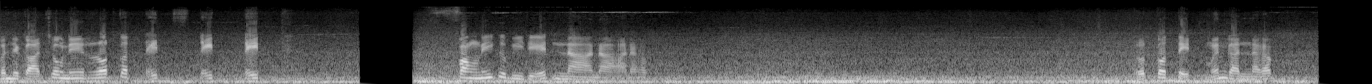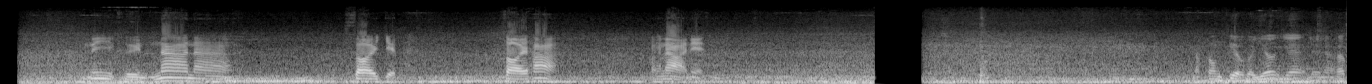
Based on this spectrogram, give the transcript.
บรรยากาศช่วงนี้รถก็ติดติดติดฝั่งนี้คือ BTS นานานะครับ รถก็ติดเหมือนกันนะครับ นี่คือหน้านา ซอยเจ็ดซอยห้าข้างหน้าเนี่ย นัก ท่องเที่ยวก็เยอะแยะเลยนะครับ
